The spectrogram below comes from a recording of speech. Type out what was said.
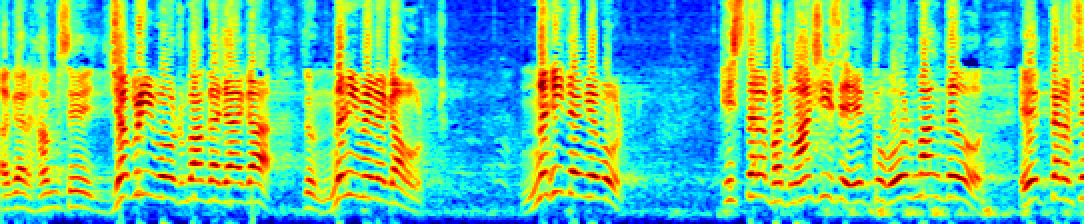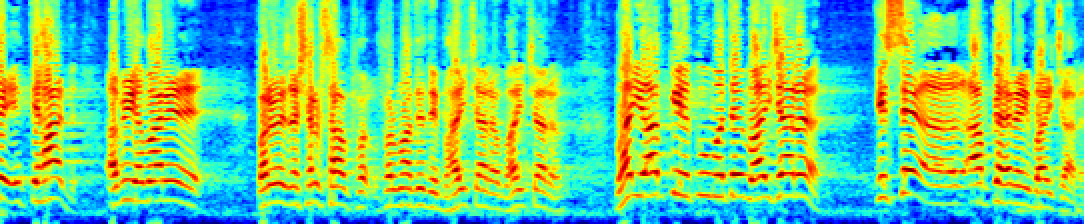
अगर हमसे जबरी वोट मांगा जाएगा तो नहीं मिलेगा वोट, नहीं देंगे वोट। इस तरह बदमाशी से एक तो वोट मांगते हो, एक तरफ़ से इतिहाद अभी हमारे परवेज अशरफ साहब फरमाते थे, भाईचारा भाईचारा, भाई आपकी हुकूमत है, भाईचारा। किससे आप कह रहे हैं भाईचारा?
